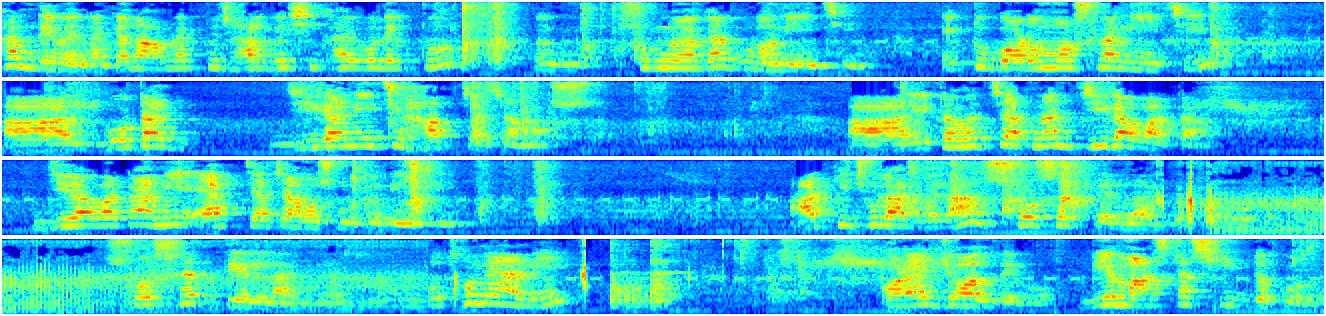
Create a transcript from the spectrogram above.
খান দেবেন না। কেন আমরা একটু ঝাল বেশি খাই বলে একটু শুকনো লঙ্কার গুঁড়ো নিয়েছি। একটু গরম মশলা নিয়েছি। আর গোটা জিরা নিয়েছি হাফ চা চামচ। আর এটা হচ্ছে আপনার জিরা বাটা। জিরা বাটা আমি এক চা চামচ মতো নিয়েছি। আর কিছু লাগবে না, সর্ষের তেল লাগবে। সর্ষের তেল লাগবে। প্রথমে আমি কড়াই জল দেব, দিয়ে মাছটা সিদ্ধ করব।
